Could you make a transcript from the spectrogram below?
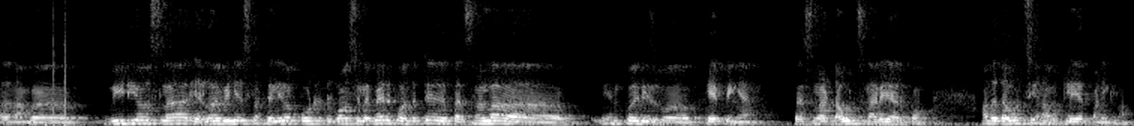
அதை நம்ம வீடியோஸில் எல்லா வீடியோஸ்லாம் தெளிவாக போட்டுட்ருக்கோம். சில பேருக்கு வந்துட்டு பர்சனலாக என்கொயரிஸ் கேட்பீங்க பர்சனலாக டவுட்ஸ் நிறையா இருக்கும். அந்த டவுட்ஸையும் நம்ம கிளியர் பண்ணிக்கலாம்.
